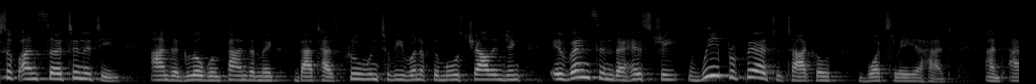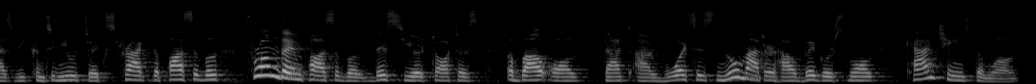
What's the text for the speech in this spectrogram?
years of uncertainty and a global pandemic that has proven to be one of the most challenging events in the history, we prepare to tackle what lay ahead. And as we continue to extract the possible from the impossible, this year taught us above all that our voices, no matter how big or small, can change the world.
